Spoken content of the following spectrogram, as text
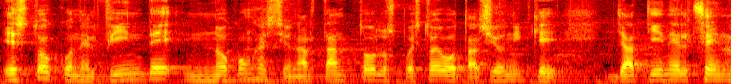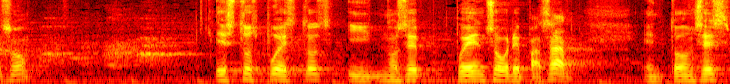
Esto con el fin de no congestionar tanto los puestos de votación y que ya tiene el censo estos puestos y no se pueden sobrepasar. Entonces,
